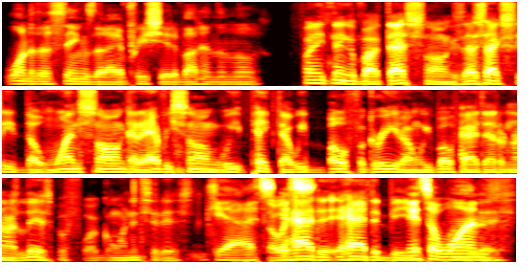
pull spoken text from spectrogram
one of the things that I appreciate about him the most. Funny thing about that song is that's actually the one song out of every song we picked that we both agreed on. We both had that on our list before going into this. Yeah, it's So it had to it had to be it's a one. list.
